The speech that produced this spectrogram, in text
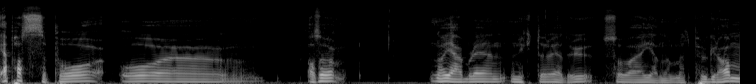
Jeg passer på å øh, Altså, når jeg ble nykter og edru, så var jeg gjennom et program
